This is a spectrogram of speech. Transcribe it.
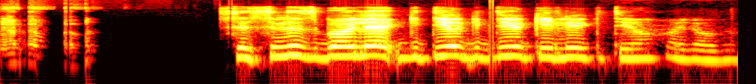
Nereden? Sesiniz böyle gidiyor gidiyor geliyor gidiyor. Öyle oluyor.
